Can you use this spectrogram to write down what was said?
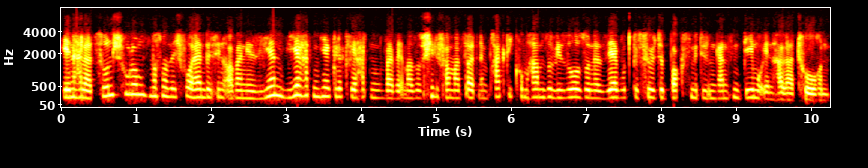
Inhalationsschulung muss man sich vorher ein bisschen organisieren. Wir hatten hier Glück, wir hatten, weil wir immer so viele Pharmazeuten im Praktikum haben, sowieso so eine sehr gut gefüllte Box mit diesen ganzen Demo-Inhalatoren.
